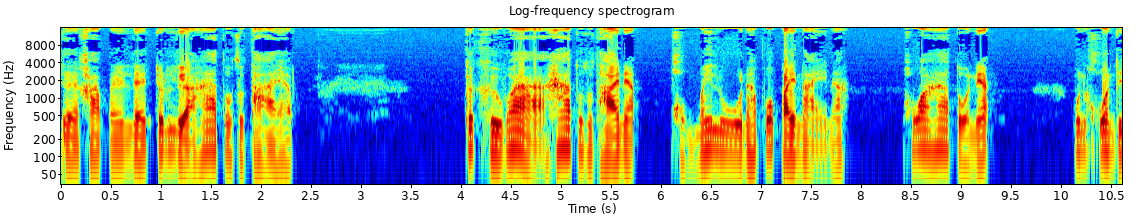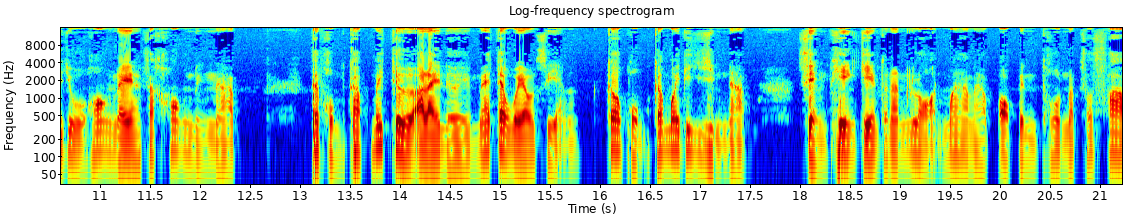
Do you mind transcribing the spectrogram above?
เรื่อยๆฆ่าไปเรื่อยๆจนเหลือห้าตัวสุดท้ายครับ ก็คือว่าห้าตัวสุดท้ายเนี่ย ผมไม่รู้นะครับว่าไปไหนนะ เพราะว่าห้าตัวเนี้ยมันควรจะอยู่ห้องใดสักห้องหนึ่งนะครับ แต่ผมกลับไม่เจออะไรเลย แม้แต่แววเสียงก็ผมก็ไม่ได้ยินนะครับ เสียงเพลงเกมตอนนั้นหลอนมากนะครับ ออกเป็นโทนแบบเศร้า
